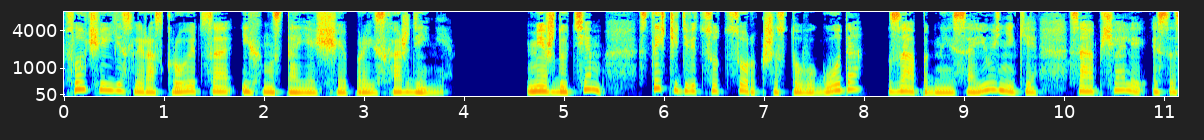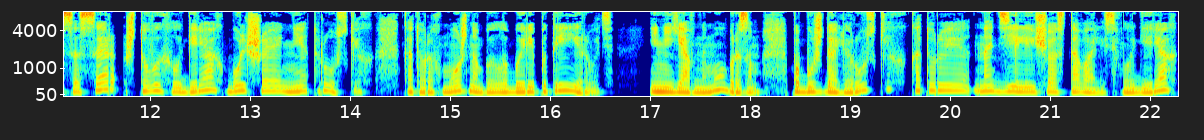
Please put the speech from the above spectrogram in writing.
в случае, если раскроется их настоящее происхождение. Между тем, с 1946 года западные союзники сообщали СССР, что в их лагерях больше нет русских, которых можно было бы репатриировать, и неявным образом побуждали русских, которые на деле еще оставались в лагерях,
